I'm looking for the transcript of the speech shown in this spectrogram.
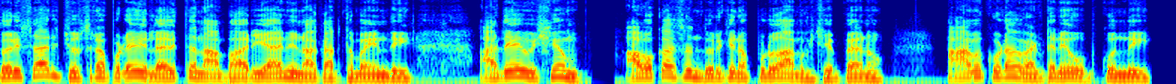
తొలిసారి చూసినప్పుడే లలిత నా భార్య అని నాకు అర్థమైంది. అదే విషయం అవకాశం దొరికినప్పుడు ఆమెకు చెప్పాను. ఆమె కూడా వెంటనే ఒప్పుకుంది.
